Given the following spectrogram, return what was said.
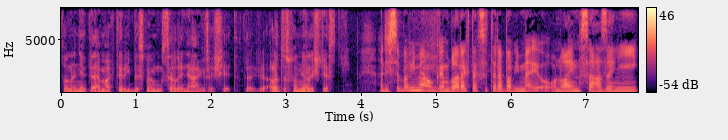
to není téma, který bychom museli nějak řešit. Takže, ale to jsme měli štěstí. A když se bavíme o gamblerech, tak se teda bavíme i o online sázení,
